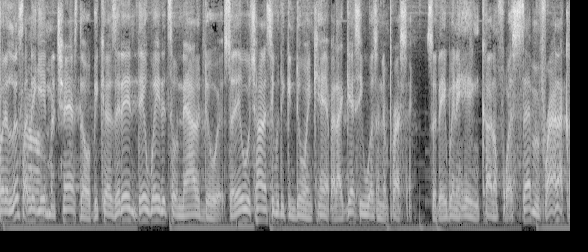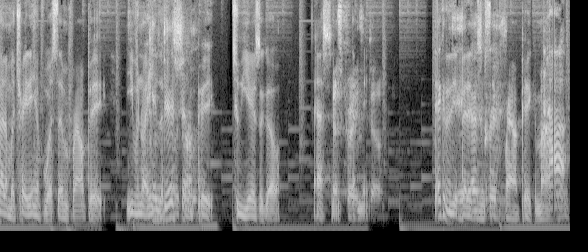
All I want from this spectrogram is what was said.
But it looks like they Um, gave him a chance though, because they didn't. They waited till now to do it. So they were trying to see what he can do in camp, and I guess he wasn't impressing. So they went ahead and cut him for a seventh round. Not cut him, but traded him for a seventh round pick, even though he was a first round pick two years ago. That's That's crazy, though. They could have did Yeah, better that's than a crazy. seventh round pick in my How, opinion.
